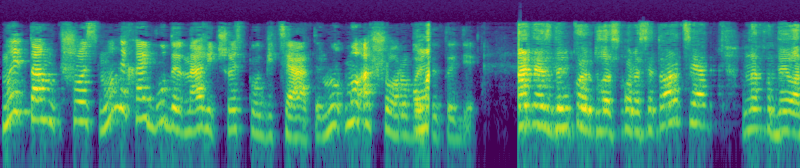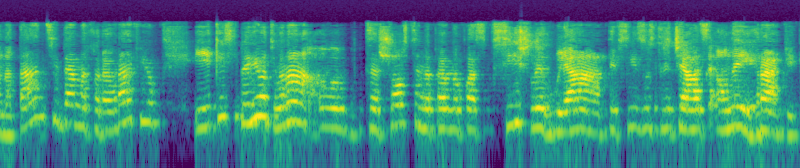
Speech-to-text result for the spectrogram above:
ми там щось, ну нехай буде навіть щось пообіцяти. Ну, ну а що робити тоді? У мене з донькою була скоро ситуація. Вона ходила на танці, да, на хореографію, і якийсь період вона, це шостий, напевно, клас, всі йшли гуляти, всі зустрічалися, а у неї графік.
